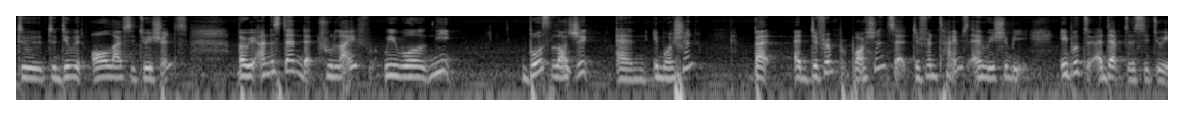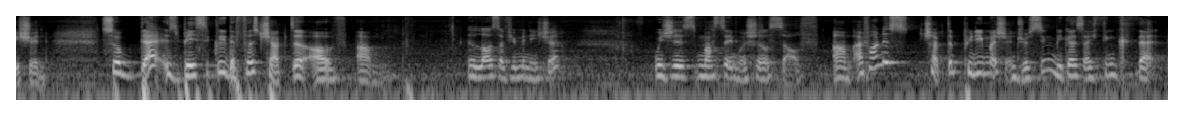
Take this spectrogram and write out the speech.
to, to deal with all life situations, but we understand that through life we will need both logic and emotion, but at different proportions at different times, and we should be able to adapt to the situation. So that is basically the first chapter of um, the laws of human nature, which is master emotional self. Um, I found this chapter pretty much interesting because I think that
